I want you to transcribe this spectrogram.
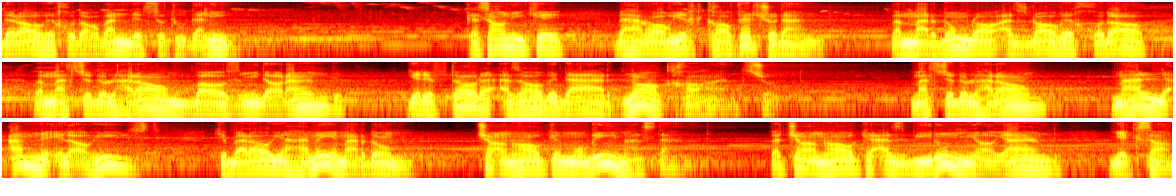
به راه خداوند ستودنی. کسانی که به حقایق کافر شدند و مردم را از راه خدا و مسجد الحرام باز می‌دارند گرفتار عذاب دردناک خواهند شد. مسجد الحرام محل امن الهی است که برای همه مردم چه آنها که مقیم هستند و چه آنها که از بیرون میآیند یکسان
